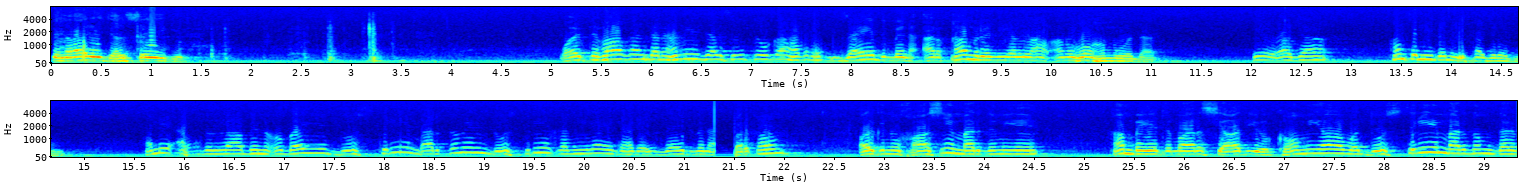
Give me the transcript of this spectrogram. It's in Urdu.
کناری جلسے ہی کی۔ و اتفاقا در ہمی جلسی تو کا حضرت زید بن ارقم رضی اللہ عنہ ہمودت یہ راجہ ہم چمی بنی خجرج ہیں۔ ہمیں عبداللہ بن عبی دوستری مردم دوستری قبیلہ ایک حضرت زید بن ارقم اور کنو خاصی مردمی ہیں۔ ہم بے اعتبار سیادی و قومیہ و دوستری مردم در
